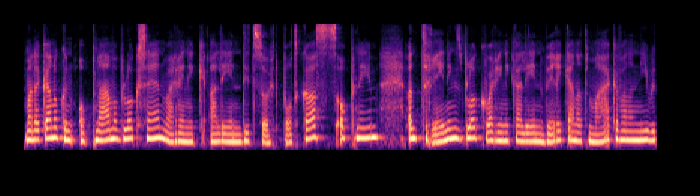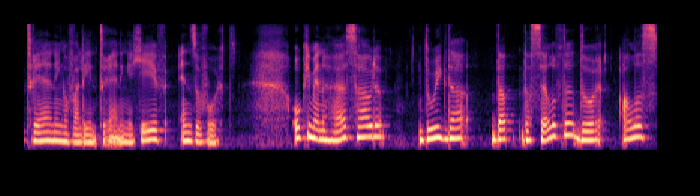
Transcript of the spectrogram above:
maar dat kan ook een opnameblok zijn, waarin ik alleen dit soort podcasts opneem, een trainingsblok, waarin ik alleen werk aan het maken van een nieuwe training of alleen trainingen geef, enzovoort. Ook in mijn huishouden doe ik dat, dat, datzelfde door alles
